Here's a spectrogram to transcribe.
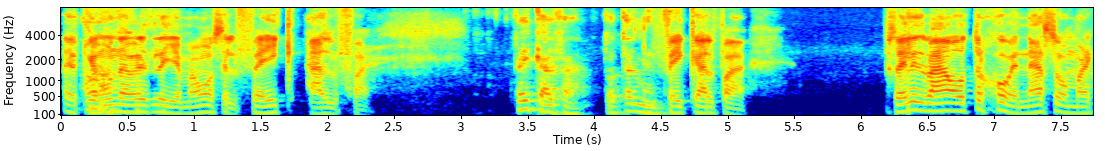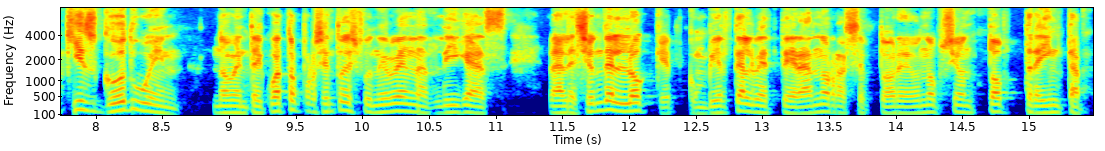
El que una vez le llamamos el fake alfa. Fake alfa, totalmente. Fake alfa. Pues ahí les va otro jovenazo, Marquis Goodwin, 94% disponible en las ligas. La lesión de Lockett convierte al veterano receptor en una opción top 30,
